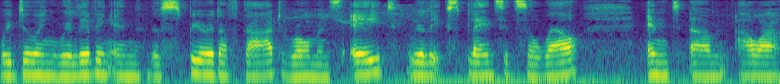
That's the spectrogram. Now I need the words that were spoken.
We're doing, we're living in the Spirit of God. Romans 8 really explains it so well. And um, our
